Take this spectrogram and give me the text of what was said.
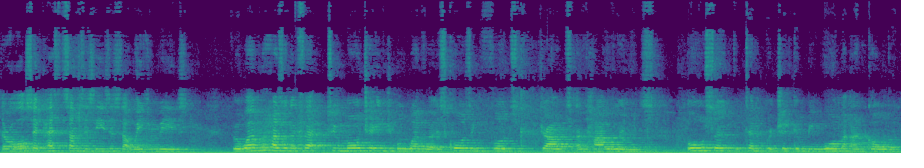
There are also pests and diseases that weaken bees. The weather has an effect to more changeable weather. is causing floods, droughts and high winds. Also, the temperature can be warmer and colder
